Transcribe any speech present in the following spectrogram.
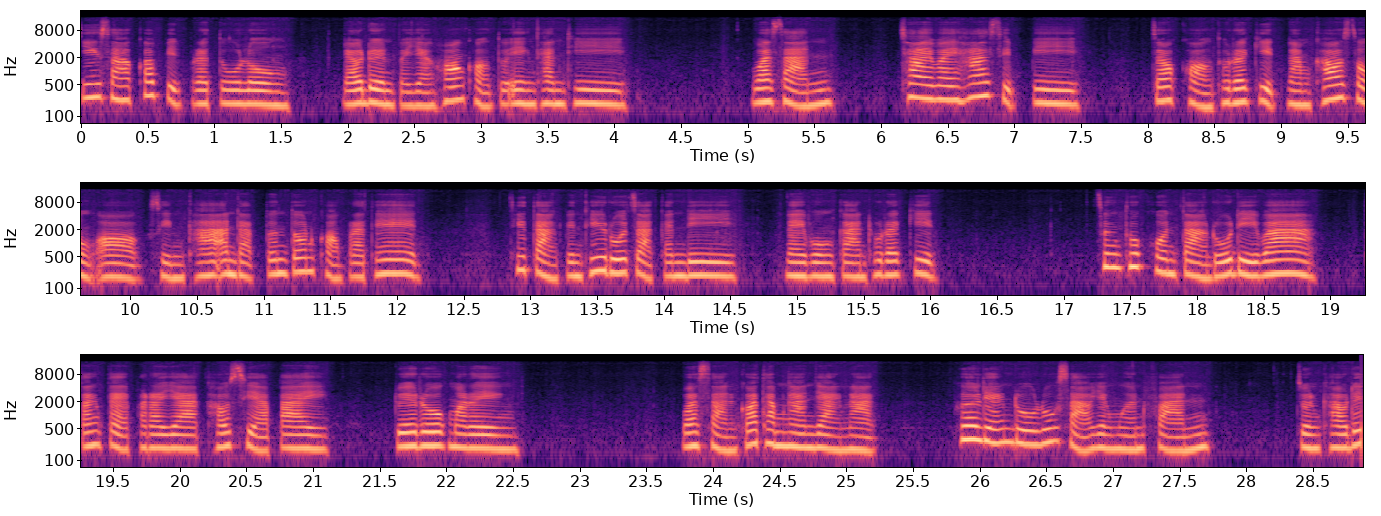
หญิงสาวก็ปิดประตูลง แล้วเดินไปยังห้องของตัวเองทันที วสัน ชายวัยห้าสิบปี เจ้าของธุรกิจนำเข้าส่งออกสินค้าอันดับต้นๆของประเทศ ที่ต่างเป็นที่รู้จักกันดีในวงการธุรกิจ ซึ่งทุกคนต่างรู้ดีว่า ตั้งแต่ภรรยาเขาเสียไป ด้วยโรคมะเร็ง วสันก็ทำงานอย่างหนัก เพื่อเลี้ยงดูลูกสาวอย่างเหมือนฝัน จนเขาได้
